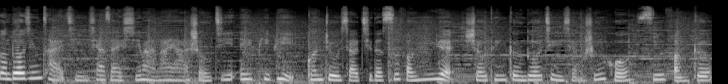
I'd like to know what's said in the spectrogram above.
更多精彩，请下载喜马拉雅手机 APP，关注小七的私房音乐，收听更多尽享生活私房歌。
